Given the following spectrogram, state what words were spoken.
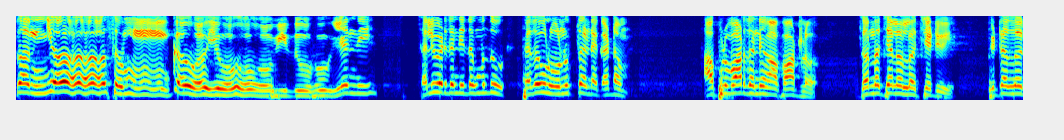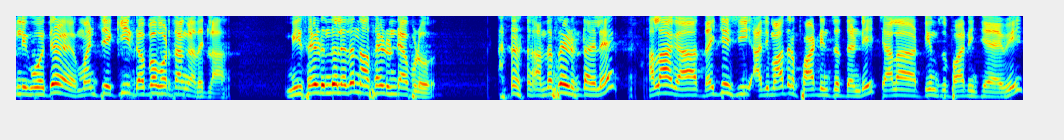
సన్యాసం కవయో విదుహు ఏంది? చలి పెడతండి ఇంతకుముందు పెదవులు వణుకుతాండి గడ్డం. అప్పుడు పాడదండి ఆ పాటలు. జొన్న చెల్లెలు వచ్చేటివి. పిట్టల్లో నీకు పోతే మంచి ఎక్కి డబ్బా కొడతాం కదా ఇట్లా. మీ సైడ్ ఉందో లేదో నా సైడ్ ఉండే అప్పుడు. అందరి సైడ్ ఉంటుందిలే. అలాగా దయచేసి అది మాత్రం పాటించొద్దండి. చాలా టీమ్స్ పాటించాయి అవి.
